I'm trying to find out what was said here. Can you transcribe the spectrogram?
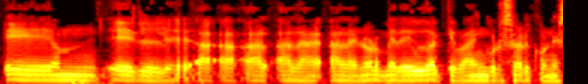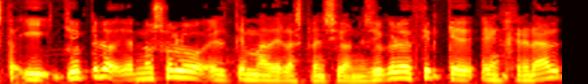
eh, a, la, enorme deuda que va a engrosar con esto. Y yo creo, no solo el tema de las pensiones, yo quiero decir que en general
